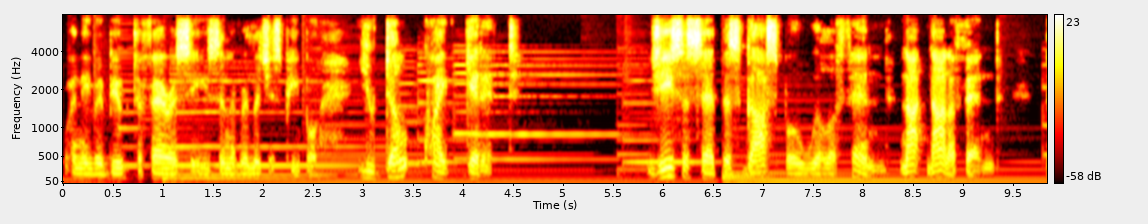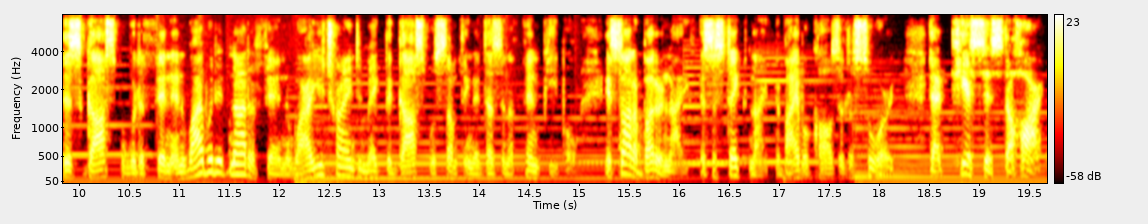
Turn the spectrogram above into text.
when he rebuked the Pharisees and the religious people. You don't quite get it. Jesus said this gospel will offend, not not offend. This gospel would offend. And why would it not offend? Why are you trying to make the gospel something that doesn't offend people? It's not a butter knife, it's a steak knife. The Bible calls it a sword that pierces the heart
